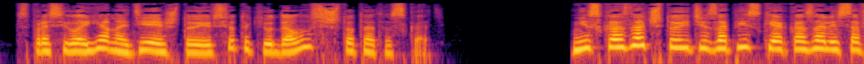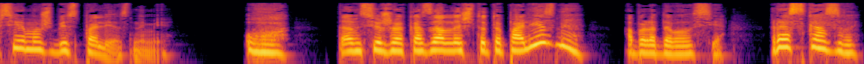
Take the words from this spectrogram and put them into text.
— спросила я, надеясь, что ей все-таки удалось что-то отыскать. Не сказать, что эти записки оказались совсем уж бесполезными. «О, там все же оказалось что-то полезное?» — обрадовался я. «Рассказывай,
